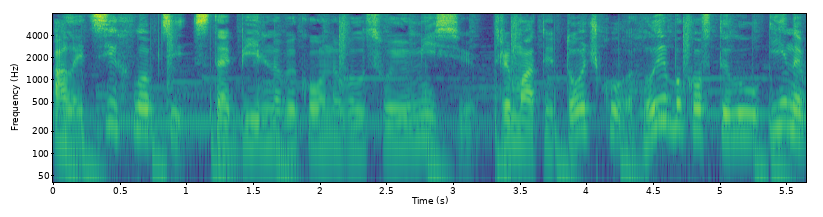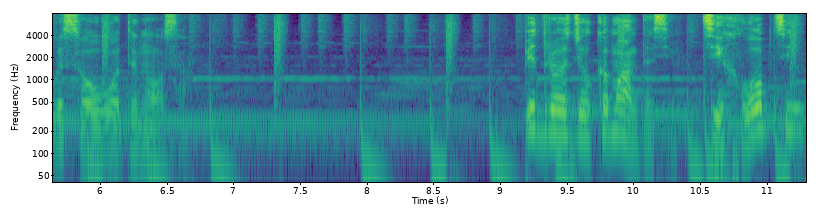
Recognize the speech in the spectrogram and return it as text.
але ці хлопці стабільно виконували свою місію тримати точку глибоко в тилу і не висовувати носа. Підрозділ командасів. Ці хлопці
